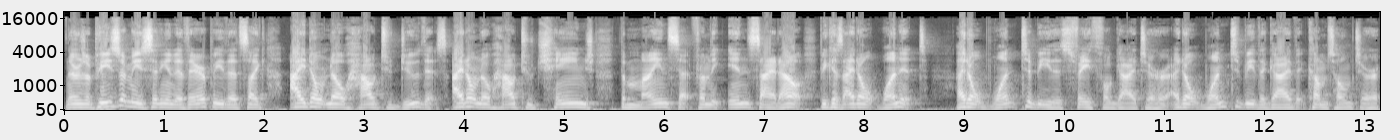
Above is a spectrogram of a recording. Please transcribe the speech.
There's a piece of me sitting in a therapy that's like, I don't know how to do this. I don't know how to change the mindset from the inside out because I don't want it. I don't want to be this faithful guy to her. I don't want to be the guy that comes home to her.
